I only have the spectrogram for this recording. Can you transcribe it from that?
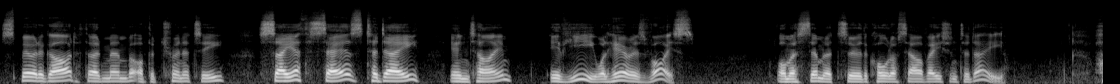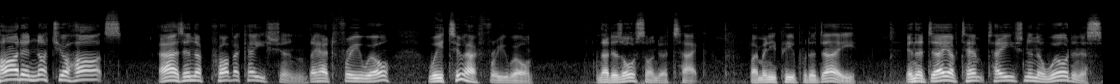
Spirit of God, third member of the Trinity, saith, says today in time, if ye will hear his voice. Almost similar to the call of salvation today. Harden not your hearts as in the provocation. They had free will. We too have free will. That is also under attack by many people today. In the day of temptation in the wilderness,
